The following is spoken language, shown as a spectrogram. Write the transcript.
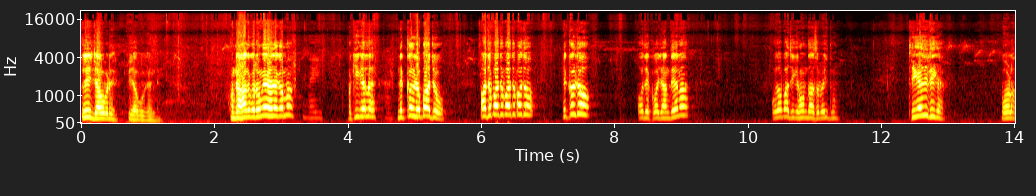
ਤੁਸੀਂ ਜਾਓ ਬੜੇ ਜਾਓ ਕੋਈ ਗੱਲ ਨਹੀਂ। ਹੁਣ ਗਾਹਾਂ ਤੋਂ ਕਰੋਗੇ ਇਹਦਾ ਕੰਮ? ਨਹੀਂ। ਪੱਕੀ ਗੱਲ ਹੈ ਨਿਕਲ ਜਾਓ ਭਾਜੋ ਭਾਜੋ ਭਾਜੋ ਭਾਜੋ ਭਾਜੋ ਨਿਕਲ ਜਾਓ। ਉਹ ਦੇਖੋ ਜਾਂਦੇ ਆ ਨਾ। ਉਹਦਾ ਭੱਜ ਕੇ ਹੁਣ ਦੱਸ ਬਈ ਤੂੰ। ਠੀਕ ਹੈ ਜੀ ਠੀਕ ਹੈ। ਬੋਲ।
